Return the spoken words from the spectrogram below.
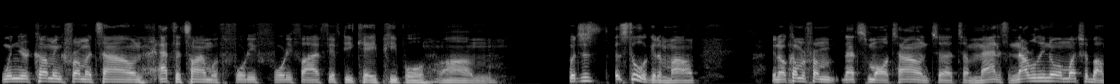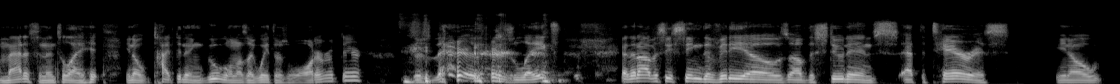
when you're coming from a town at the time with 40 45 50k people um which is still a good amount you know coming from that small town to to Madison not really knowing much about Madison until I hit you know typed it in Google and I was like wait there's water up there there's there there's lakes and then obviously seeing the videos of the students at the terrace you know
